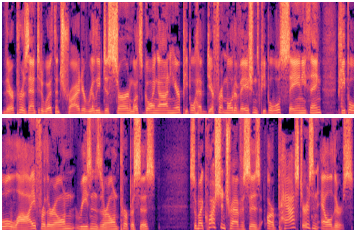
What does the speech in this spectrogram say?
they're presented with and try to really discern what's going on here. People have different motivations. People will say anything. People will lie for their own reasons, their own purposes. So my question, Travis, is are pastors and elders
